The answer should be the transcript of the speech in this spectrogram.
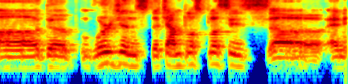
Uh, the versions, the CHARM++ is, uh, and,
